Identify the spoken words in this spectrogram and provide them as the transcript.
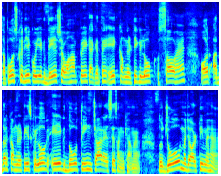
सपोज़ करिए कोई एक देश है, वहाँ पे क्या कहते हैं, एक कम्युनिटी के लोग सौ हैं और अदर कम्युनिटीज़ के लोग एक, दो, तीन, चार ऐसे संख्या में तो जो मेजॉरिटी में हैं,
